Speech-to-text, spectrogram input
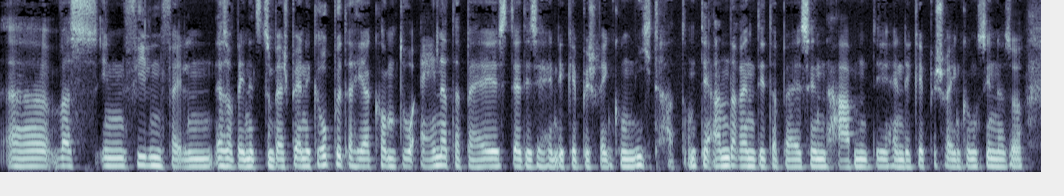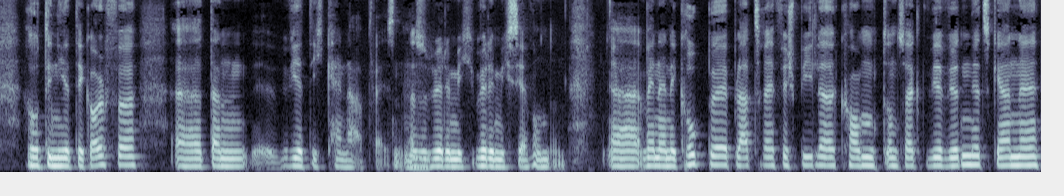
äh, was in vielen Fällen, also wenn jetzt zum Beispiel eine Gruppe daherkommt, wo einer dabei ist, der diese Handicap-Beschränkung nicht hat und die anderen, die dabei sind, haben die Handicap-Beschränkung, sind also routinierte Golfer, äh, dann wird dich keiner abweisen. Mhm. Also würde mich, würde mich sehr wundern. Äh, wenn eine Gruppe platzreife Spieler kommt und sagt, wir würden jetzt gerne,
